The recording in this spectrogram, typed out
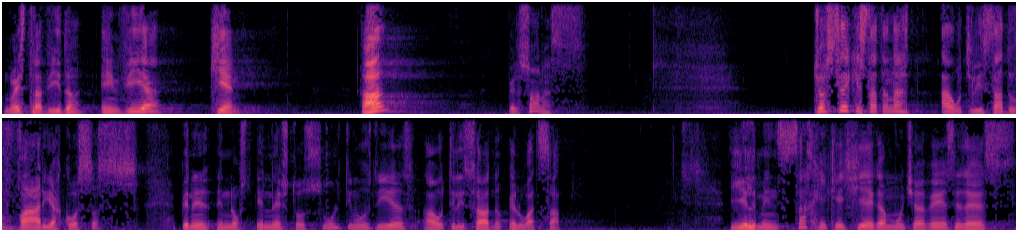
nuestra vida, envía quién? ¿Ah? Personas. Yo sé que Satanás ha utilizado varias cosas, pero en, estos últimos días ha utilizado el WhatsApp. Y el mensaje que llega muchas veces es,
